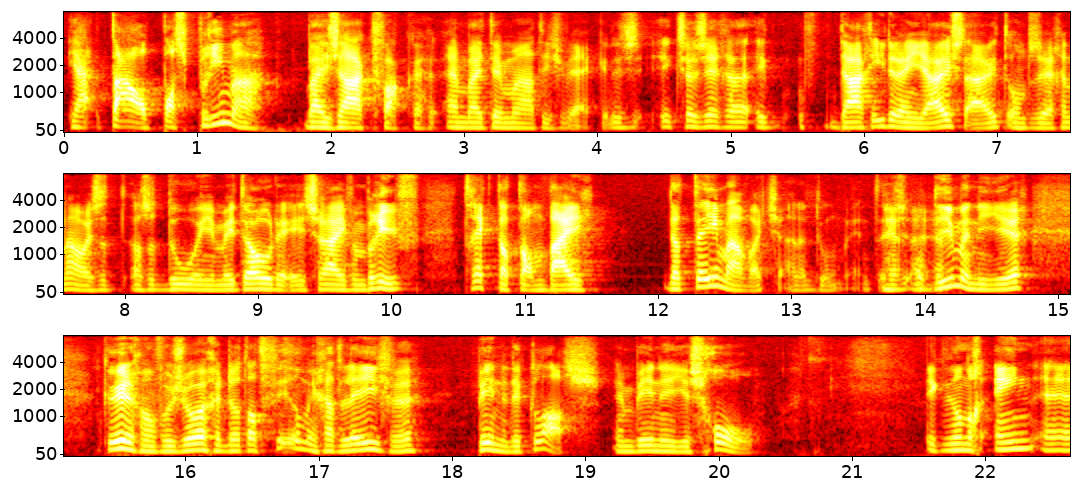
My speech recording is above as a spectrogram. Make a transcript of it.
ja, taal past prima bij zaakvakken en bij thematisch werken. Dus ik zou zeggen, ik daag iedereen juist uit om te zeggen, nou, als het, als het doel in je methode is, schrijf een brief, trek dat dan bij dat thema wat je aan het doen bent. Dus ja, op ja. die manier kun je er gewoon voor zorgen dat dat veel meer gaat leven binnen de klas en binnen je school. Ik wil nog één eh,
